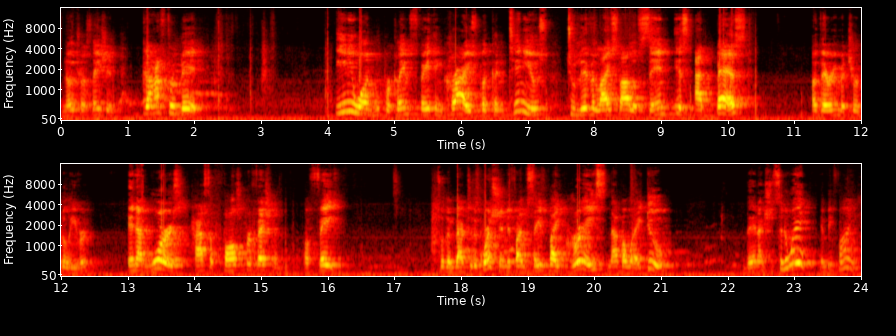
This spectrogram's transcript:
Another translation, God forbid. Anyone who proclaims faith in Christ but continues to live a lifestyle of sin is at best a very mature believer, and at worst has a false profession of faith. So then, back to the question if I'm saved by grace, not by what I do, then I should sin away and be fine.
